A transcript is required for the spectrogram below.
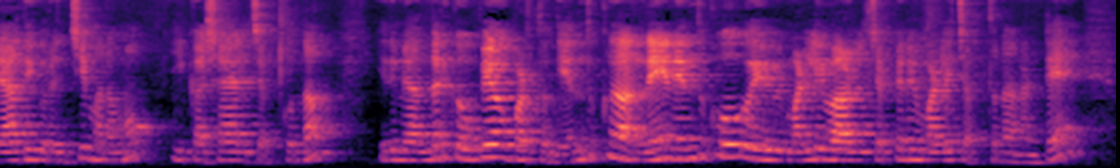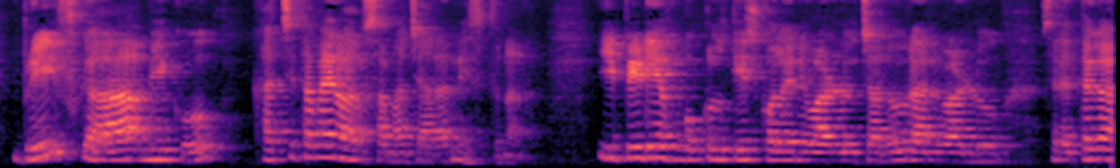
వ్యాధి గురించి మనము ఈ కషాయాలు చెప్పుకుందాం. ఇది మీ అందరికీ ఉపయోగపడుతుంది. ఎందుకు నేను ఎందుకు ఇవి మళ్ళీ వాళ్ళు చెప్పినవి మళ్ళీ చెప్తున్నానంటే బ్రీఫ్గా మీకు ఖచ్చితమైన సమాచారాన్ని ఇస్తున్నాను. ఈ పీడిఎఫ్ బుక్లు తీసుకోలేని వాళ్ళు చదువు రాని వాళ్ళు శ్రద్ధగా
